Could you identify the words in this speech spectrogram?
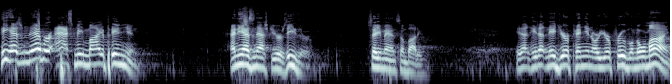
He has never asked me my opinion. And He hasn't asked yours either. Say amen, somebody. He doesn't, he doesn't need your opinion or your approval, nor mine.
